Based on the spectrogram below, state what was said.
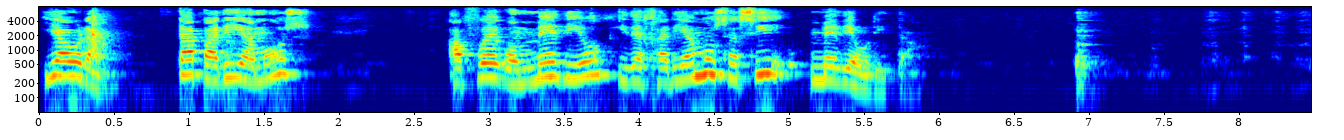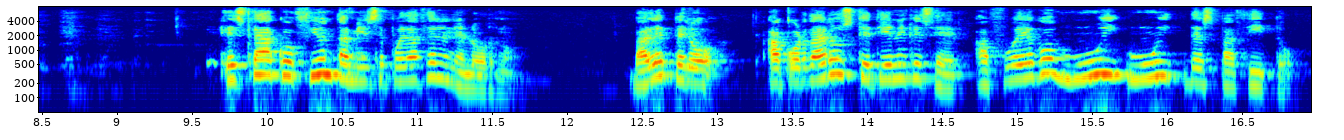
Y ahora taparíamos a fuego medio y dejaríamos así media horita. Esta cocción también se puede hacer en el horno, ¿vale? Pero acordaros que tiene que ser a fuego muy, muy despacito.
